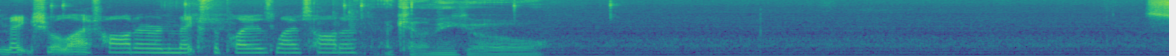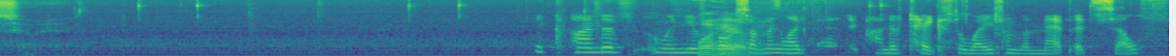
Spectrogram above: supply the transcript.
makes your life harder and makes the players' lives harder. Okay, let me go. Zoom in. It kind of, when you've Well, got here. something like that, it kind of takes away from the map itself.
